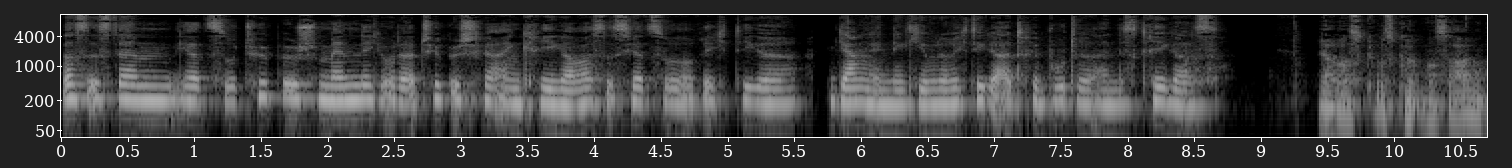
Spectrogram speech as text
Was ist denn jetzt so typisch männlich oder typisch für einen Krieger? Was ist jetzt so richtige Yang-Energie oder richtige Attribute eines Kriegers? Ja, was, was könnte man sagen?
